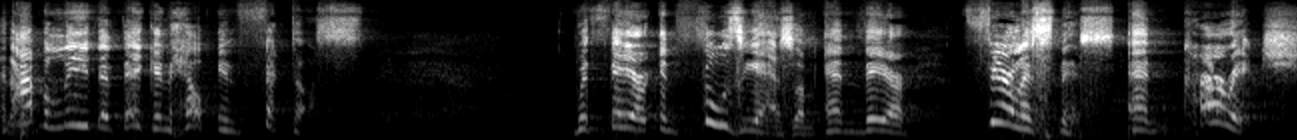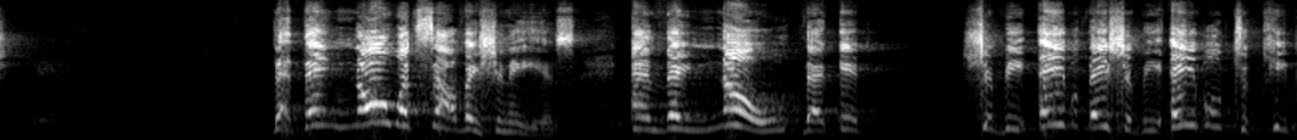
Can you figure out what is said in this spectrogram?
And I believe that they can help infect us with their enthusiasm and their fearlessness and courage. That they know what salvation is and they know that it should be able, they should be able to keep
